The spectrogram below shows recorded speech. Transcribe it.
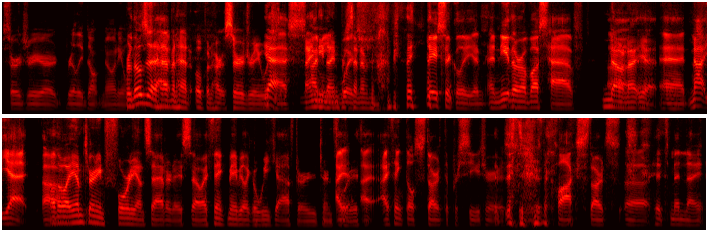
surgery or really don't know anyone For those that had- haven't had open heart surgery, which Yes, is I mean, ninety nine percent of the population. basically, and, and neither of us have. No, uh, not yet. and not yet. Although I Um, am turning forty on Saturday, so I think maybe like a week after you turn forty. I, I think they'll start the procedure as as the clock starts uh hits midnight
